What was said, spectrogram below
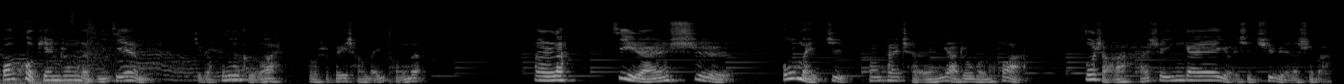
包括片中的 BGM 这个风格啊都是非常雷同的。当然了，既然是。欧美剧翻拍成亚洲文化，多少啊还是应该有一些区别的，是吧？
